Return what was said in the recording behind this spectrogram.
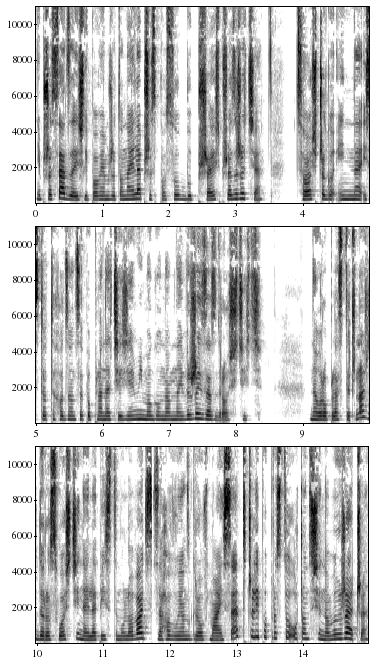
Nie przesadzę, jeśli powiem, że to najlepszy sposób, by przejść przez życie. Coś, czego inne istoty chodzące po planecie Ziemi mogą nam najwyżej zazdrościć. Neuroplastyczność dorosłości najlepiej stymulować zachowując growth mindset, czyli po prostu ucząc się nowych rzeczy,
